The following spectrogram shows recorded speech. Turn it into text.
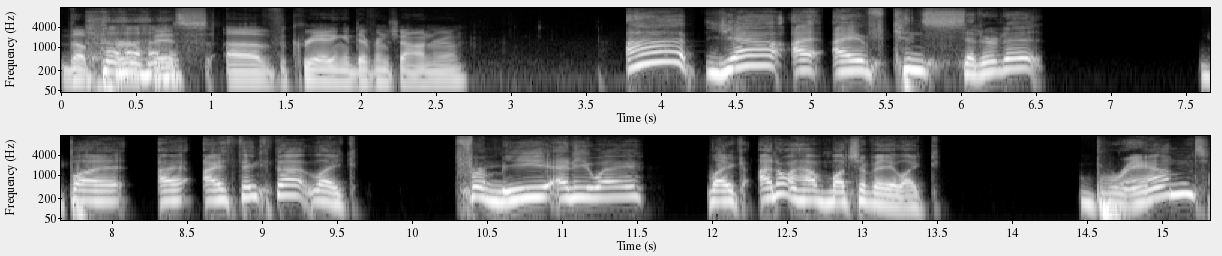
the purpose of creating a different genre? Uh yeah, I I've considered it, but I I think that like for me anyway, like I don't have much of a like brand,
